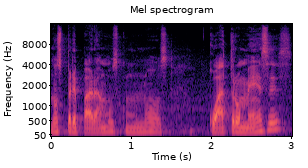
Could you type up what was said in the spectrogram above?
nos preparamos como unos cuatro meses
